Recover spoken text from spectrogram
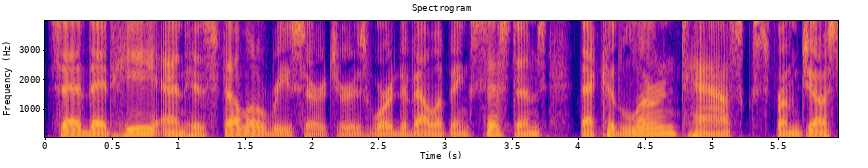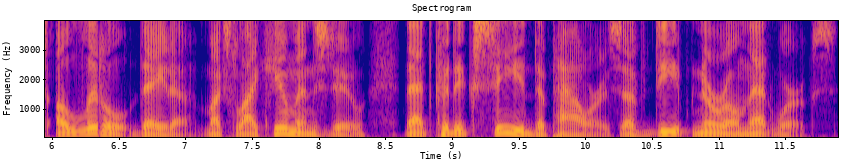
said that he and his fellow researchers were developing systems that could learn tasks from just a little data, much like humans do, that could exceed the powers of deep neural networks.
